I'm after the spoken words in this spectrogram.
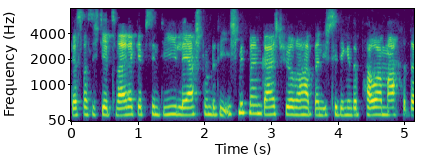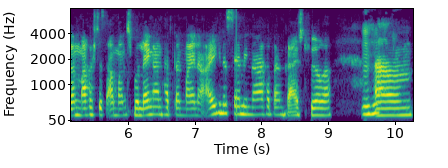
das, was ich dir jetzt weitergebe, sind die Lehrstunden, die ich mit meinem Geistführer habe. Wenn ich Sitting in the Power mache, dann mache ich das auch manchmal länger und habe dann meine eigenen Seminare beim Geistführer. Mhm. Ähm,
